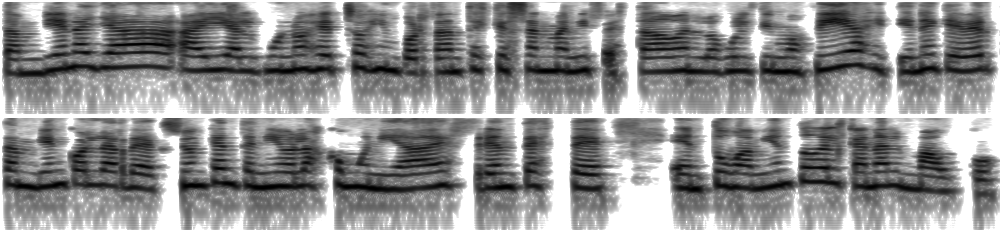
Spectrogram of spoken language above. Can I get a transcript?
También allá hay algunos hechos importantes que se han manifestado en los últimos días y tiene que ver también con la reacción que han tenido las comunidades frente a este entubamiento del canal Mauco.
